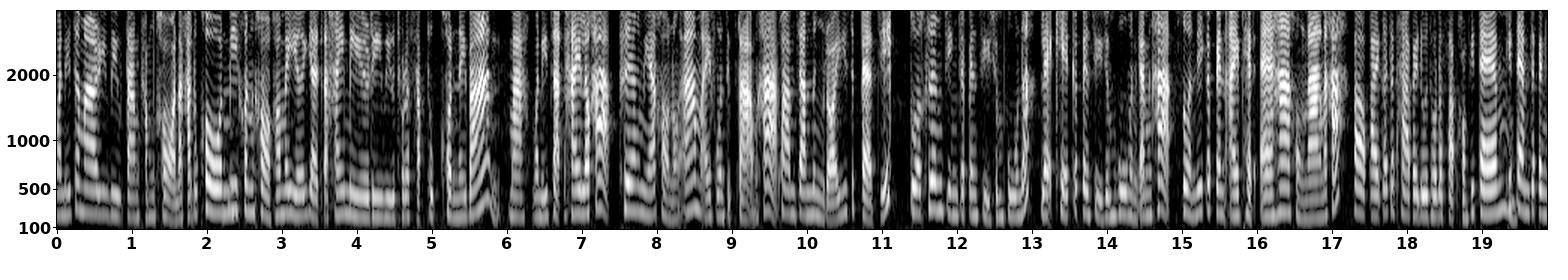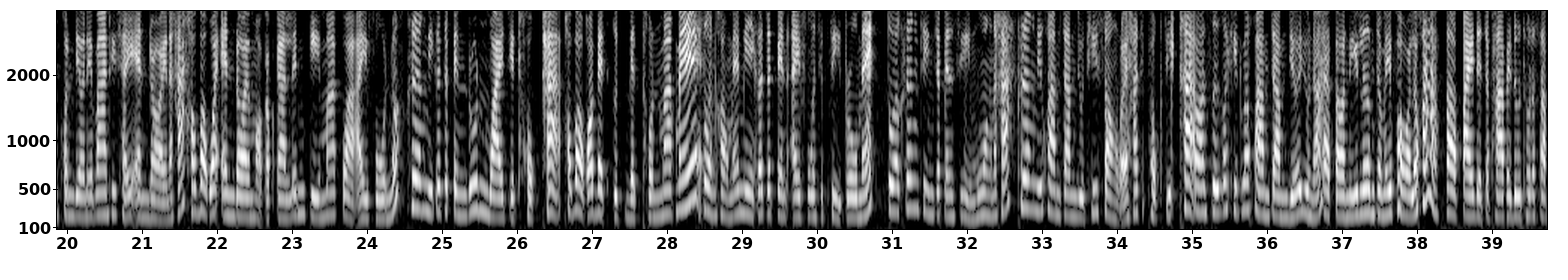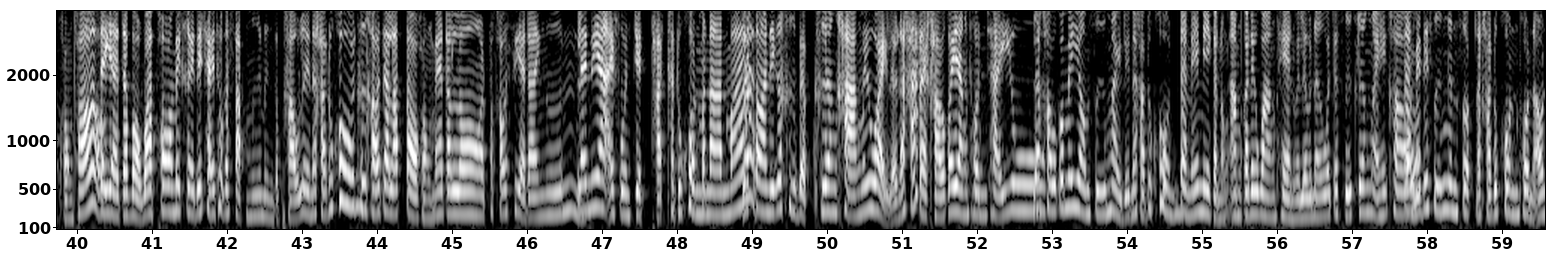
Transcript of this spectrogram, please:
วันนี้จะมารีวิวตามคำขอนะคะ ทุกคนมีคนขอเข้ามาเยอะอยากจะให้มีรีวิวโทรศัพท์ทุกคนในบ้านมา วันนี้จัดให้แล้วค่ะ เครื่องนี้ของน้องอ้าม iPhone 13 ค่ะ ความจำ 128 g b ตัวเครื่องจริงจะเป็นสีชมพูนะและเคสก็เป็นสีชมพูเหมือนกันค่ะ ส่วนนี้ก็เป็น iPad Air 5 ของนางนะคะ ต่อไปก็จะพาไปดูโทรศัพท์ของพี่แต้มพี่แต้มจะเป็นคนเดียวในบ้านที่ใช้ Android นะคะ เขาบอกว่า Android เหมาะกับการเล่นเกมมากกว่า iPhone เนอะเครื่องนี้ก็จะเป็นรุ่น Y76 ค่ะ เขาบอกว่าแบตอึดแบตทนมากแม่ ส่วนของแม่เมย์ก็จะเป็น iPhone 14 Pro Max ตัวเครื่องจริงจะเป็นสีม่วงนะคะ เครื่องนี้ความจำอยู่ที่ 256จิกค่ะ ตอนซื้อก็คิดว่าความจำเยอะอยู่นะ แต่ตอนนี้เริ่มจะไม่พอแล้วค่ะ ต่อไปเดี๋ยวจะพาไปดูโทรศัพท์ของพ่อ แต่อยากจะบอกว่าพ่อไม่เคยได้ใช้โทรศัพท์มือหนึ่งกับเขาเลยนะคะ ทุกคนคือเขาจะรับต่อของแม่ตลอดเพราะเขาเสียดายเงิน และเนี่ย iPhone 7 พัดค่ะทุกคนมานานมากและตอนนี้ก็คือแบบเครื่องค้างไม่ไหวแล้วนะคะ แต่เขาก็ยังทนใช้อยู่ และเขาก็ไม่ยอมซื้อใหม่ด้วยนะคะ ทุกคนแต่แม่เมย์กับน้องอ้ำก็ได้วางแผนไว้แล้วนะว่าจะซื้อเครื่องใหม่ให้เขาแต่ไม่ได้ซื้อเงินสดนะคะ ทุกคนผลเอา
